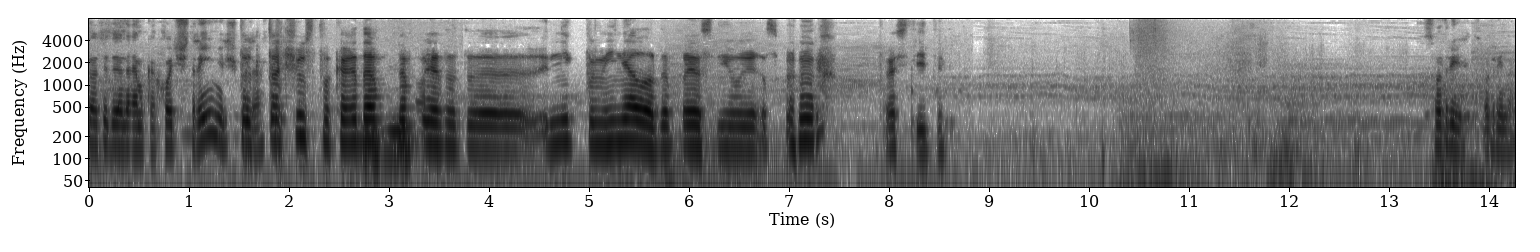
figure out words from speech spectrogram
Че ты, ДНМ-ка, хочешь То, да? то чувство, когда этот э, ник поменял, а ДПС не вырос. Простите. Смотри, смотри на.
